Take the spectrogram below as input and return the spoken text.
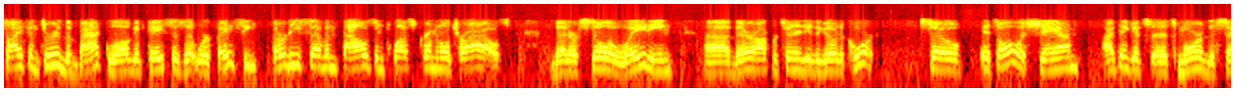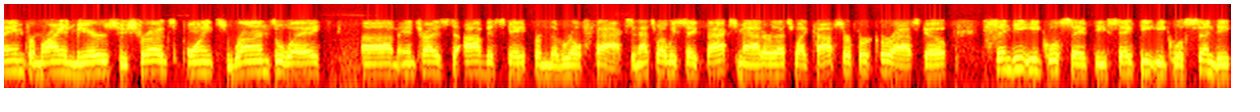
siphon through the backlog of cases that we're facing 37,000 plus criminal trials that are still awaiting uh, their opportunity to go to court. So it's all a sham. I think it's it's more of the same from Ryan Mears, who shrugs, points, runs away, um, and tries to obfuscate from the real facts. And that's why we say facts matter. That's why cops are for Carrasco. Cyndi equals safety. Safety equals Cyndi.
